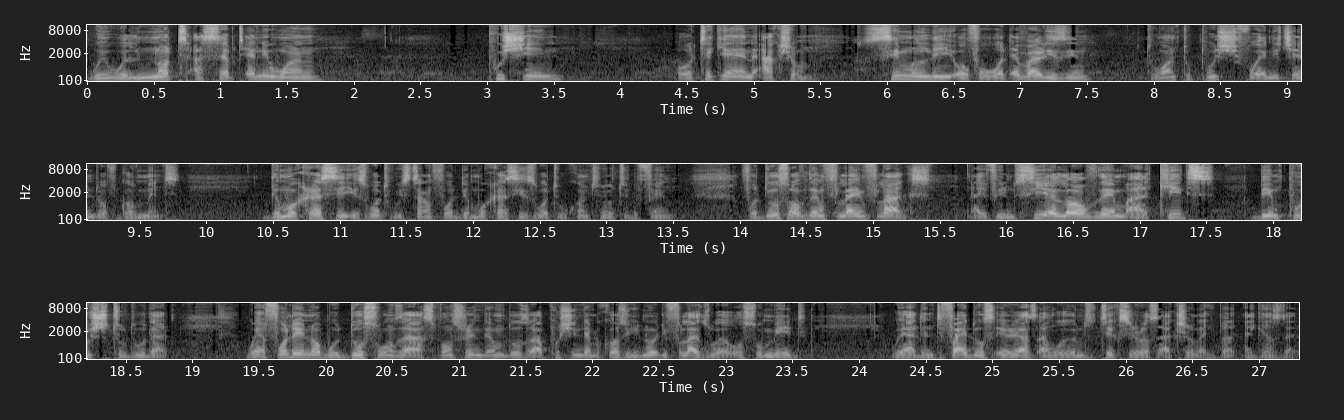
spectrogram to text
We will not accept anyone pushing or taking any action, seemingly or for whatever reason, to want to push for any change of government. Democracy is what we stand for. Democracy is what we continue to defend. For those of them flying flags, if you see a lot of them are kids being pushed to do that. We're following up with those ones that are sponsoring them, those that are pushing them because you know the flags were also made. We identified those areas and we're going to take serious action against that.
